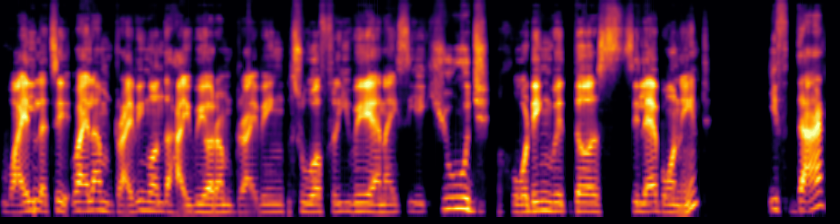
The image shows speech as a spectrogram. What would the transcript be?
while, let's say, while I'm driving on the highway or I'm driving through a freeway and I see a huge hoarding with the celeb on it? If that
